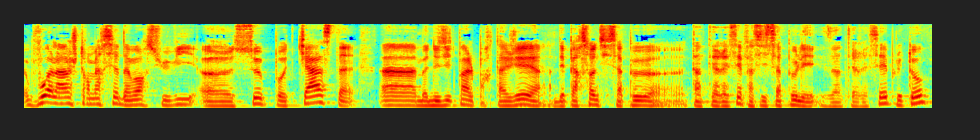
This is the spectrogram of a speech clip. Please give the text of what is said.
Voilà, je te remercie d'avoir suivi euh, ce podcast. Bah, n'hésite pas à le partager à des personnes si ça peut t'intéresser, enfin si ça peut les intéresser plutôt.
